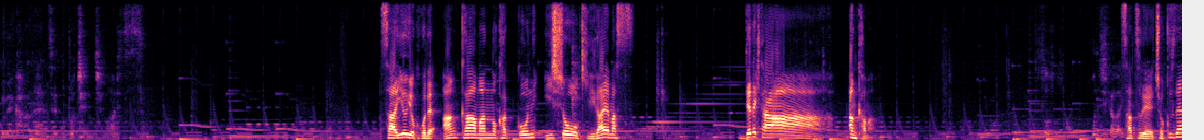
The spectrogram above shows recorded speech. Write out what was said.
上からね Z チェンジもありつつ。さあいよいよここでアンカーマンの格好に衣装を着替えます。出てきたーアンカーマン撮影直前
